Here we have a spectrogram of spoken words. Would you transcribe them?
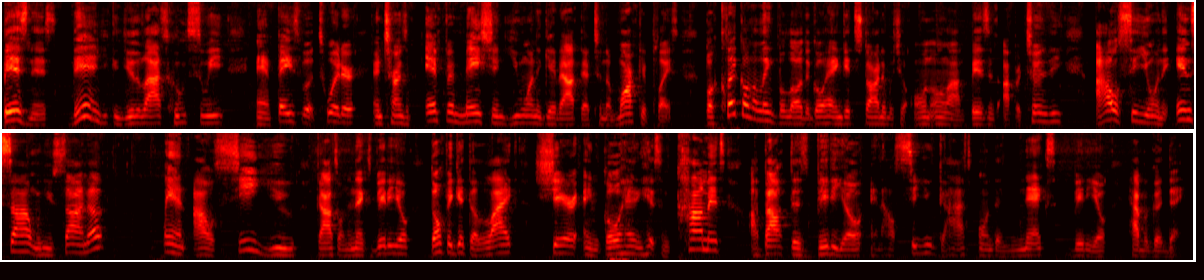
business then you can utilize Hootsuite and Facebook Twitter in terms of information you want to give out there to the marketplace but click on the link below to go ahead and get started with your own online business opportunity I'll see you on the inside when you sign up and I'll see you guys on the next video. Don't forget to like, share, and go ahead and hit some comments about this video. And I'll see you guys on the next video. Have a good day.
